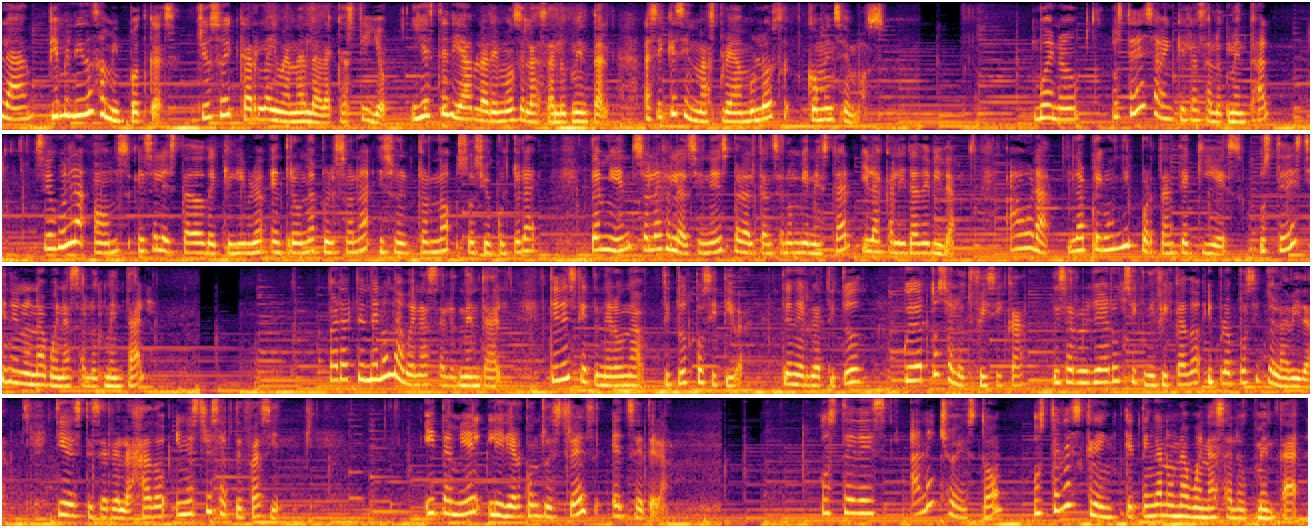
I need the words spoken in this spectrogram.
Hola, bienvenidos a mi podcast. Yo soy Carla Ivana Lara Castillo y este día hablaremos de la salud mental, así que sin más preámbulos, comencemos. Bueno, ¿ustedes saben qué es la salud mental? Según la OMS, es el estado de equilibrio entre una persona y su entorno sociocultural. También son las relaciones para alcanzar un bienestar y la calidad de vida. Ahora, la pregunta importante aquí es, ¿ustedes tienen una buena salud mental? Para tener una buena salud mental, tienes que tener una actitud positiva, tener gratitud, cuidar tu salud física, desarrollar un significado y propósito en la vida. Tienes que ser relajado y no estresarte fácil. Y también lidiar con tu estrés, etc. ¿Ustedes han hecho esto? ¿Ustedes creen que tengan una buena salud mental?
